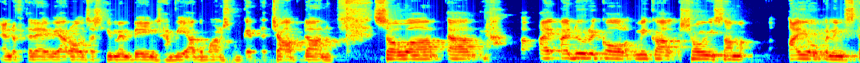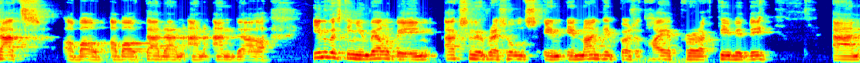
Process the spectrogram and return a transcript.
end of the day, we are all just human beings, and we are the ones who get the job done. So uh, uh, I, I, do recall Mikael showing some eye-opening stats about about that, and and and. Uh, investing in well-being actually results in, in 19% higher productivity and,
